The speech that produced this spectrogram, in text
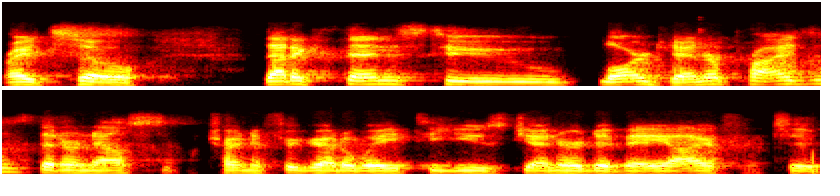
right? So that extends to large enterprises that are now trying to figure out a way to use generative AI for, to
